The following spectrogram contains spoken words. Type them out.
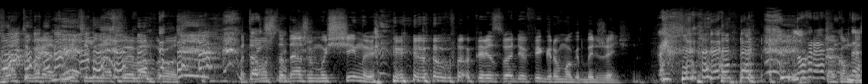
Вот и вы ответили на свой вопрос. Потому Точно. что даже мужчины в опере «Свадьба Фигара» могут быть женщинами. Ну хорошо, да.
